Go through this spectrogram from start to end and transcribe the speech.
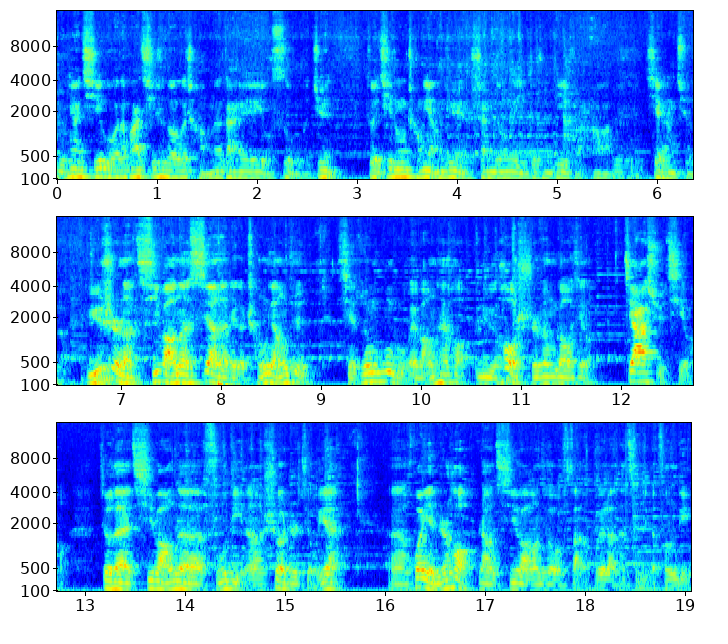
你像齐国的话，七十多个城呢，大约也有四五个郡，所以其中城阳郡，山东的一部分地方啊，献上去了。于是呢，齐王呢献了这个城阳郡，且尊公主为王太后，吕后十分高兴，嘉许齐王。就在齐王的府邸呢设置酒宴，呃，欢饮之后，让齐王就返回了他自己的封地。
